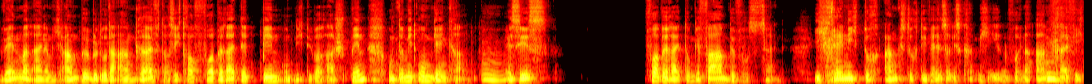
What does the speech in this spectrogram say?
Wenn mal einer mich anbübelt oder angreift, dass ich darauf vorbereitet bin und nicht überrascht bin und damit umgehen kann. Es ist Vorbereitung, Gefahrenbewusstsein. Ich renne nicht durch Angst durch die Welt, sage, es könnte mich irgendwo einer angreifen. Ich,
